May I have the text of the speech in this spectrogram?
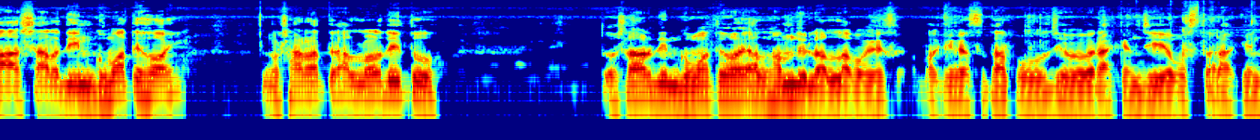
আর সারাদিন ঘুমাতে হয়। সারা রাত্রে আল্লাহরা দিই তো তো সারাদিন ঘুমাতে হয়, আলহামদুলিল্লাহ আল্লাহ পাকের কাছে তারপর যেভাবে রাখেন যে অবস্থা রাখেন।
